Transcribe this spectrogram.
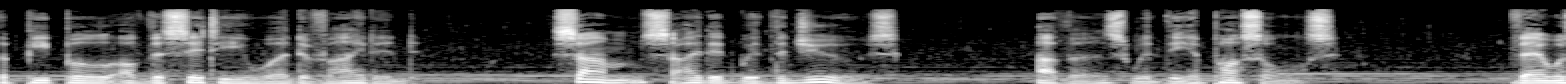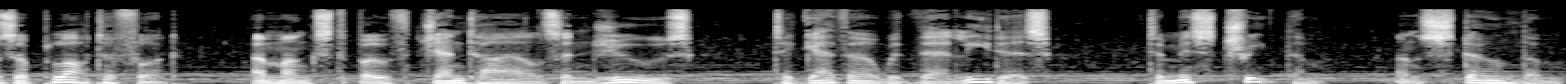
the people of the city were divided. Some sided with the Jews, others with the apostles. There was a plot afoot amongst both Gentiles and Jews, together with their leaders, to mistreat them and stone them.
